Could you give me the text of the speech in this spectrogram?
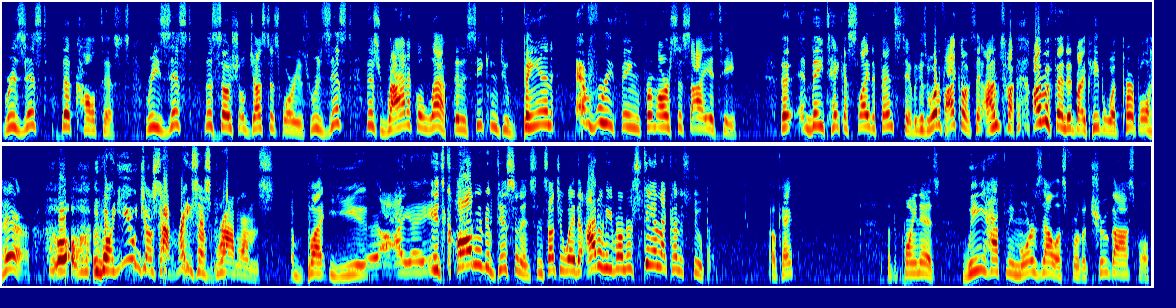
Resist the cultists. Resist the social justice warriors. Resist this radical left that is seeking to ban everything from our society that they take a slight offense to. Because what if I come and say, I'm, I'm offended by people with purple hair? well, you just have racist problems. But you, I, it's cognitive dissonance in such a way that I don't even understand that kind of stupid. Okay? But the point is, we have to be more zealous for the true gospel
